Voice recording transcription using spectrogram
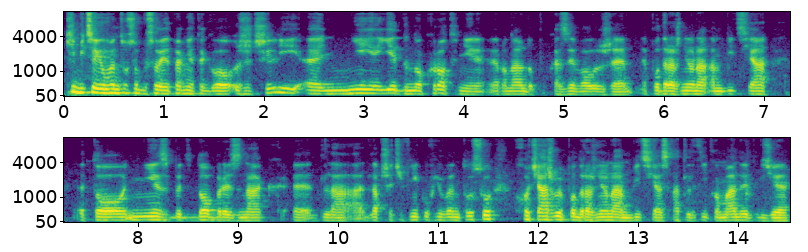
kibice Juventusu by sobie pewnie tego życzyli. E, niejednokrotnie Ronaldo pokazywał, że podrażniona ambicja to niezbyt dobry znak e, dla, dla przeciwników Juventusu, chociażby podrażniona ambicja z Atletico Madryt, gdzie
